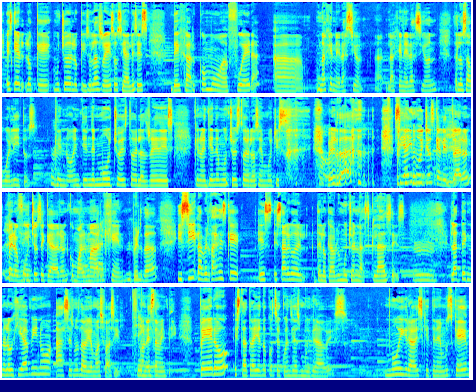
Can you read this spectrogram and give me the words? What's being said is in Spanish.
es que lo que mucho de lo que hizo las redes sociales es dejar como afuera a una generación, a la generación de los abuelitos que no entienden mucho esto de las redes, que no entienden mucho esto de los emojis. ¿Verdad? Sí hay muchos que le entraron, pero Sí. muchos se quedaron como al margen, ¿verdad? Y sí, la verdad es que es, es algo de, lo que hablo mucho en las clases. La tecnología vino a hacernos la vida más fácil, Sí. honestamente, pero está trayendo consecuencias muy graves, muy graves que tenemos que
